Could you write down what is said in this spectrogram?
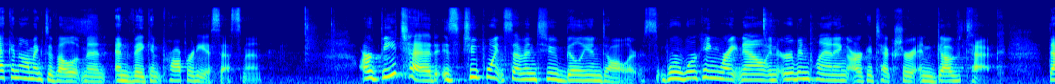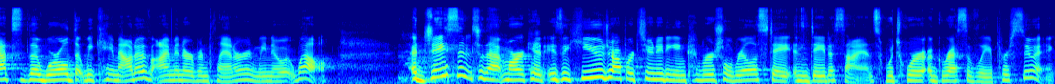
economic development, and vacant property assessment. Our beachhead is $2.72 billion. We're working right now in urban planning, architecture, and GovTech. That's the world that we came out of. I'm an urban planner, and we know it well. Adjacent to that market is a huge opportunity in commercial real estate and data science, which we're aggressively pursuing.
